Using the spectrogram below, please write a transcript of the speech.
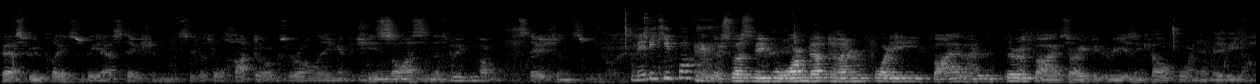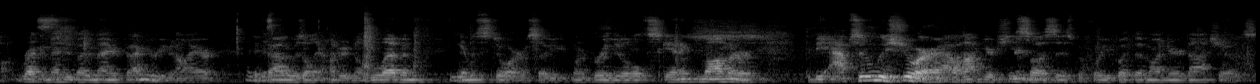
fast food place or the gas station, you see those little hot dogs rolling and the cheese mm-hmm. sauce and those big pump stations. Maybe keep walking. They're supposed to be warmed up to 145, 135, sorry, degrees in California, maybe h- recommended by the manufacturer even higher. They This- found it was only 111 in Yep. the store, so you wanna bring your little scanning thermometer to be absolutely sure how hot your cheese sauce is before you put them on your nachos.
